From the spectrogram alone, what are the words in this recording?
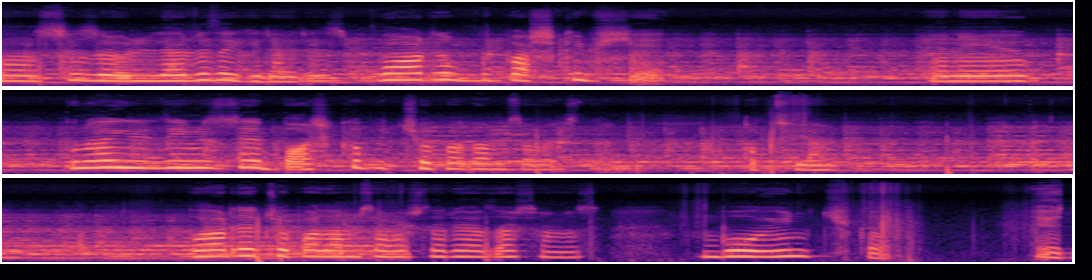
sonsuz ölülere de gireriz. Bu arada bu başka bir şey. Yani buna girdiğimizde başka bir çöp adam savaşlarını atıyor. Bu arada çöp adam savaşları yazarsanız bu oyun çıkar. Evet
